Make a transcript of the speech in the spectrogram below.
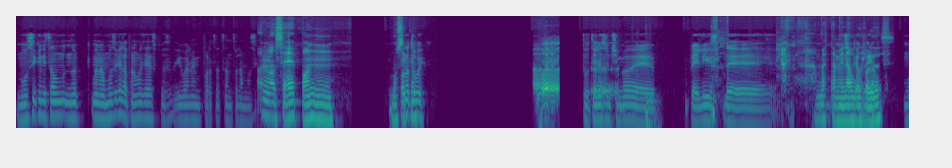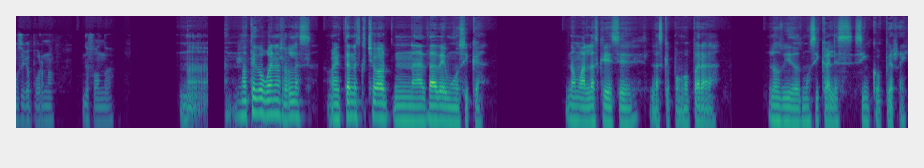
Música necesitamos. No... Bueno, música la ponemos ya después. Igual no importa tanto la música. No sé, pon música. Ponlo tú, güey. Ah, Tú tienes un chingo de playlist de música para- aburridas. música porno de fondo. No, no tengo buenas rolas. Ahorita no he escuchado nada de música. Nomás las que se, las que pongo para los videos musicales sin copyright.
